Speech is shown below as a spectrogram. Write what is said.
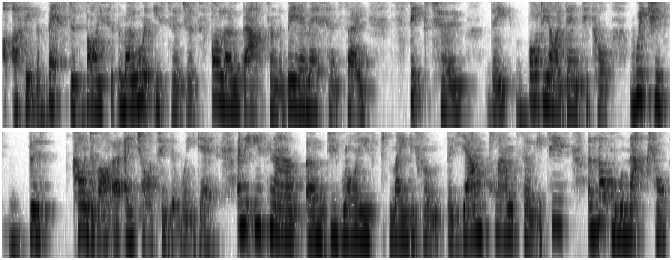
I think the best advice at the moment is to just follow that from the BMS and say, stick to the body identical, which is the kind of HRT that we get. And it is now um, derived mainly from the yam plant. So it is a lot more natural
